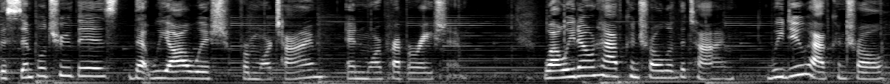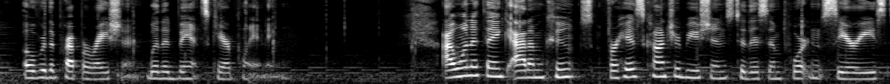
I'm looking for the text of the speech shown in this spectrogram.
The simple truth is that we all wish for more time and more preparation. While we don't have control of the time, we do have control over the preparation with advanced care planning. I want to thank Adam Koontz for his contributions to this important series,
